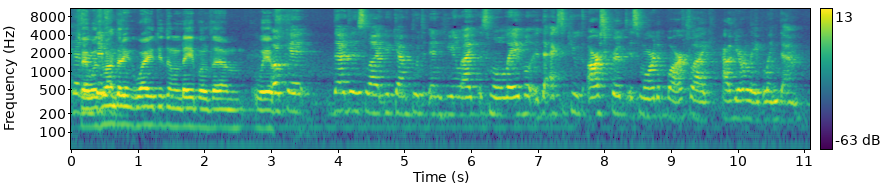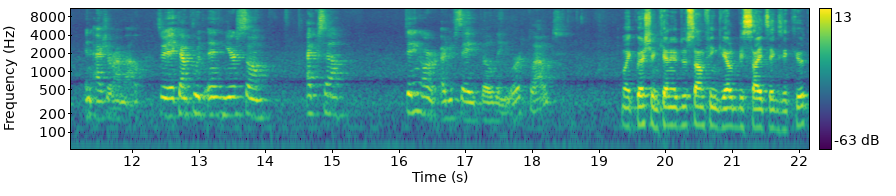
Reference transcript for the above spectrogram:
So I was different- wondering why you didn't label them with. Okay, that is like you can put in here like a small label. The execute R script is more the part like how they're labeling them in Azure ML. So you can put in here some Excel thing, or are you say building word cloud? My question: Can you do something else besides execute?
